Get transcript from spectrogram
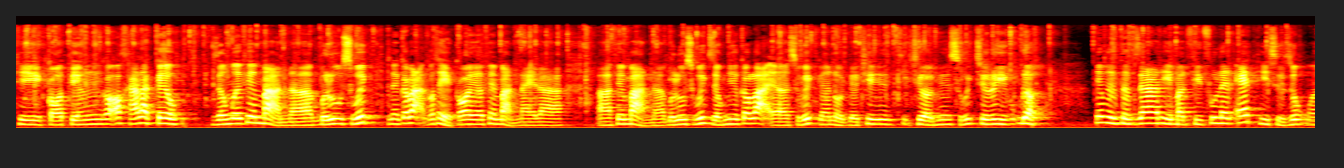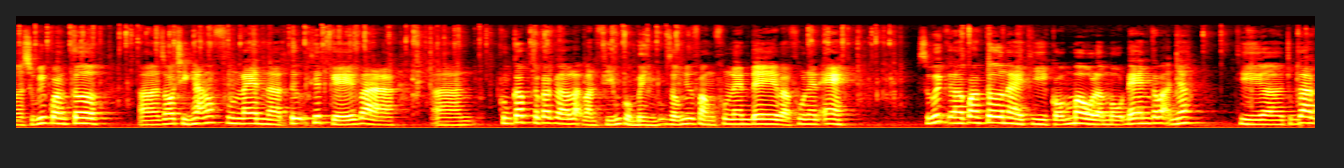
thì có tiếng gõ khá là kêu giống với phiên bản uh, Blue Switch nên các bạn có thể coi uh, phiên bản này là uh, phiên bản uh, Blue Switch giống như các loại uh, Switch uh, nổi tiếng trên thị trường như Switch Cherry cũng được. Nhưng thực, thực ra thì bàn phím Full S thì sử dụng uh, Switch quang cơ uh, do chính hãng Full uh, tự thiết kế và uh, cung cấp cho các uh, loại bàn phím của mình cũng giống như phòng Full D và Full E. Switch uh, quang cơ này thì có màu là màu đen các bạn nhé. Thì uh, chúng ta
